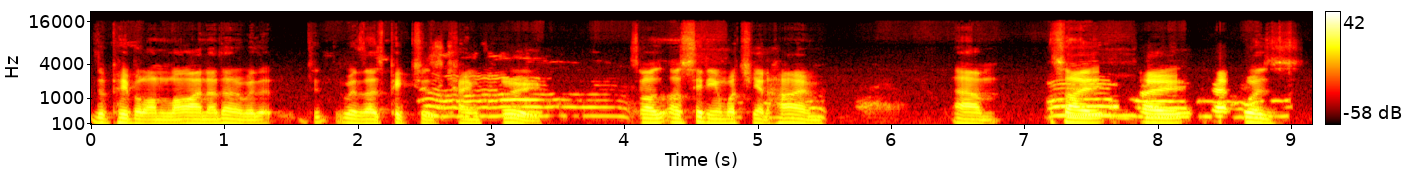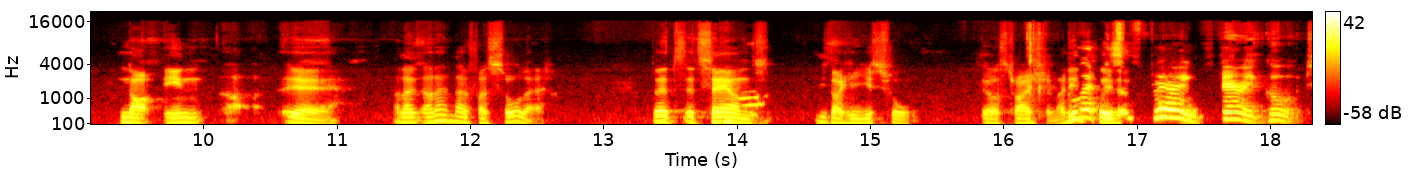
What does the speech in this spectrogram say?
the people online, I don't know whether whether those pictures came through. So I was, I was sitting and watching at home. Um, so so that was not in. Uh, yeah, I don't I don't know if I saw that. But it sounds like a useful illustration. I did. Well, it's that. very very good.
